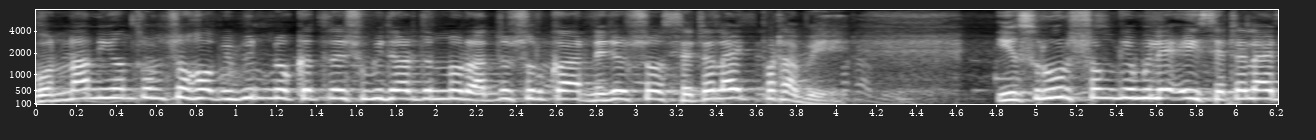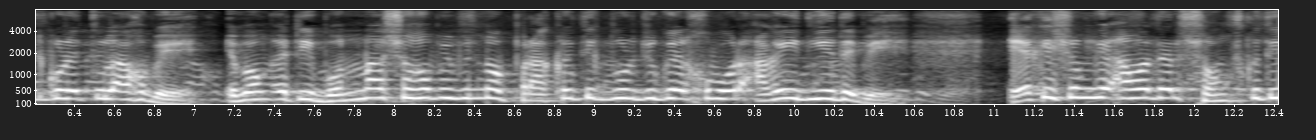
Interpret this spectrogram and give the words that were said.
বন্যা নিয়ন্ত্রণ সহ বিভিন্ন ক্ষেত্রে সুবিধার জন্য রাজ্য সরকার নিজস্ব স্যাটেলাইট পাঠাবে। ইসরোর সঙ্গে মিলে এই স্যাটেলাইট গড়ে তোলা হবে এবং এটি বন্যাসহ বিভিন্ন প্রাকৃতিক দুর্যোগের খবর আগেই দিয়ে দেবে। একই সঙ্গে আমাদের সংস্কৃতি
